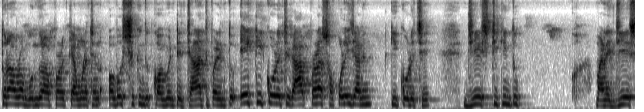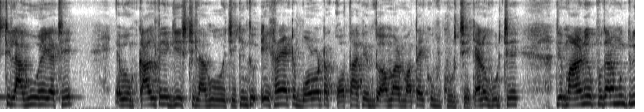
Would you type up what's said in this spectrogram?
তোরা আমরা বন্ধুরা, আপনারা কেমন আছেন? অবশ্যই কিন্তু কমেন্টে জানাতে পারেন। তো এ কী করেছে? আপনারা সকলেই জানেন কি করেছে। জিএসটি কিন্তু মানে জিএসটি লাগু হয়ে গেছে এবং কাল থেকে জিএসটি লাগু হয়েছে। কিন্তু এখানে একটা বড় একটা কথা কিন্তু আমার মাথায় খুব ঘুরছে। কেন ঘুরছে? যে মাননীয় প্রধানমন্ত্রী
